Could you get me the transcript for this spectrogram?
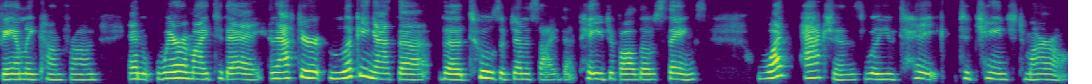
family come from? And where am I today? And after looking at the, the tools of genocide, that page of all those things, what actions will you take to change tomorrow?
